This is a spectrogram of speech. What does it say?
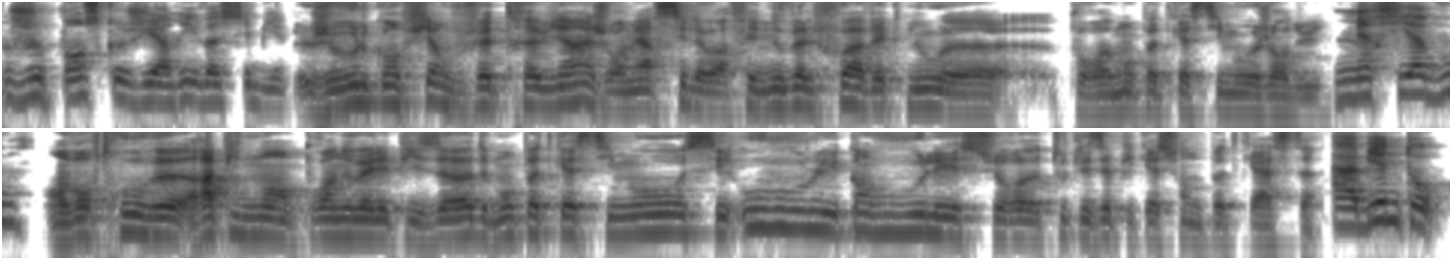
Je pense que j'y arrive assez bien. Je vous le confirme, vous faites très bien et je vous remercie d'avoir fait une nouvelle fois avec nous pour mon podcast IMO aujourd'hui. Merci à vous. On vous retrouve rapidement pour un nouvel épisode. Mon podcast IMO, c'est où vous voulez, quand vous voulez, sur toutes les applications de podcast. À bientôt.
